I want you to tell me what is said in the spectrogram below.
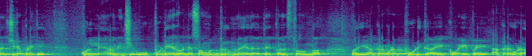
వచ్చేటప్పటికి కొల్లేరు నుంచి ఉప్పుటేరు అంటే సముద్రంలో ఏదైతే కలుస్తూ ఉందో మరి అక్కడ కూడా పూడిక ఎక్కువైపోయి అక్కడ కూడా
